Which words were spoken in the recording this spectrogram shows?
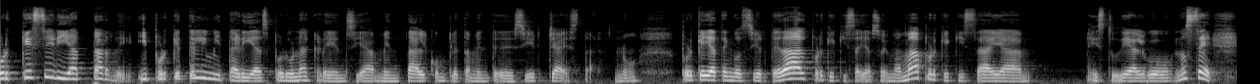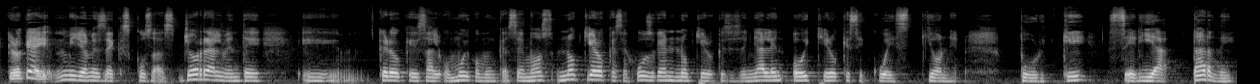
¿Por qué sería tarde? ¿Y por qué te limitarías por una creencia mental completamente de decir ya es tarde, ¿no? Porque ya tengo cierta edad, porque quizá ya soy mamá, porque quizá ya estudié algo, no sé, creo que hay millones de excusas. Yo realmente eh, creo que es algo muy común que hacemos. No quiero que se juzguen, no quiero que se señalen, hoy quiero que se cuestionen. ¿Por qué sería tarde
